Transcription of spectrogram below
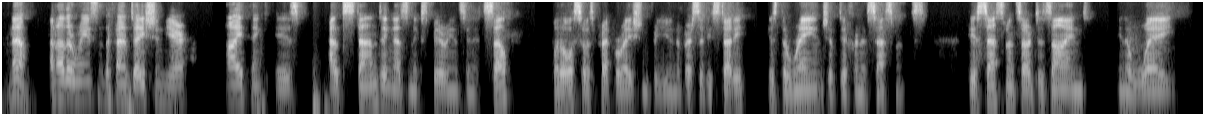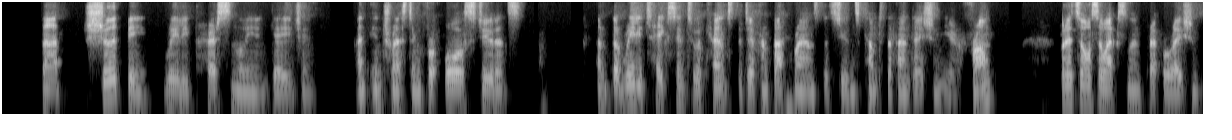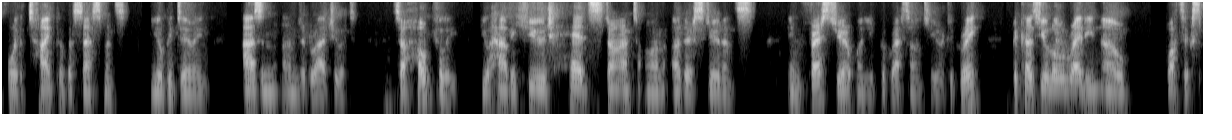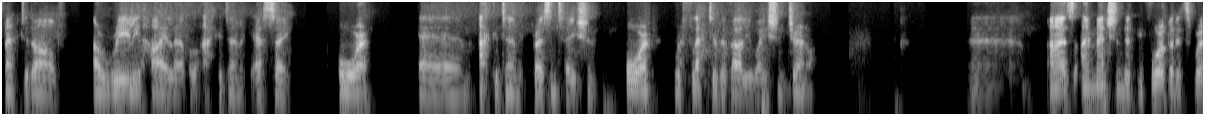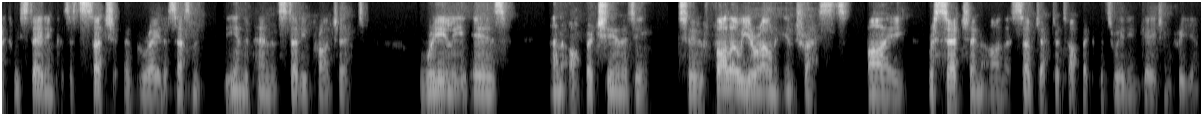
Now, another reason the foundation year, I think, is outstanding as an experience in itself, but also as preparation for university study, is the range of different assessments. The assessments are designed in a way that should be really personally engaging and interesting for all students and that really takes into account the different backgrounds that students come to the foundation year from. But it's also excellent preparation for the type of assessments you'll be doing as an undergraduate. So hopefully you have a huge head start on other students in first year when you progress onto your degree, because you'll already know what's expected of a really high level academic essay or um, academic presentation or reflective evaluation journal. Um, and as I mentioned it before, but it's worth restating because it's such a great assessment. The independent study project really is an opportunity to follow your own interests by researching on a subject or topic that's really engaging for you.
